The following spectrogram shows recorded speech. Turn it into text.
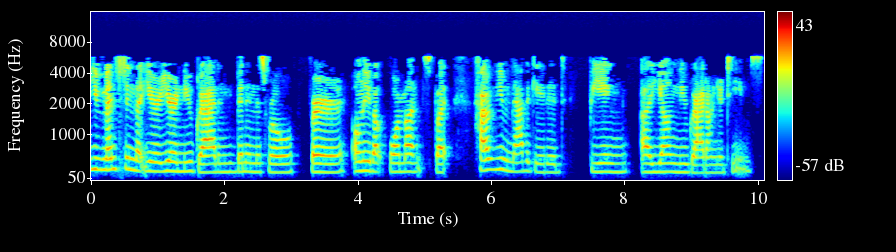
you've mentioned that you're you're a new grad and you've been in this role for only about four months, but how have you navigated being a young new grad on your teams?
